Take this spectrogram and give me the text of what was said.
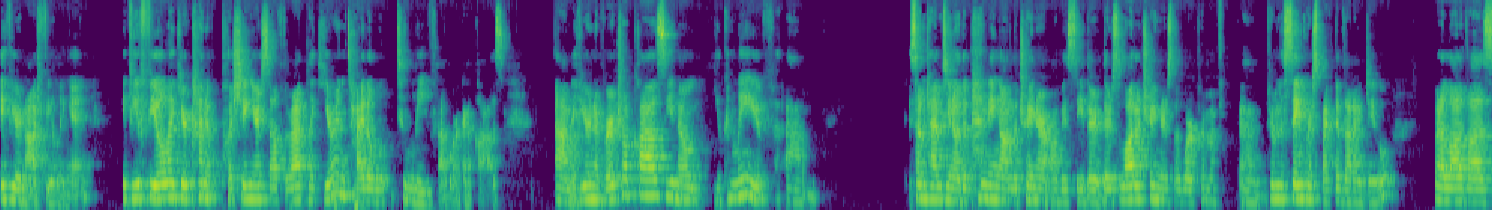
if you're not feeling it if you feel like you're kind of pushing yourself throughout, like you're entitled to leave that workout class. Um, if you're in a virtual class, you know, you can leave. Um, sometimes, you know, depending on the trainer, obviously, there, there's a lot of trainers that work from a, uh, from the same perspective that I do, but a lot of us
